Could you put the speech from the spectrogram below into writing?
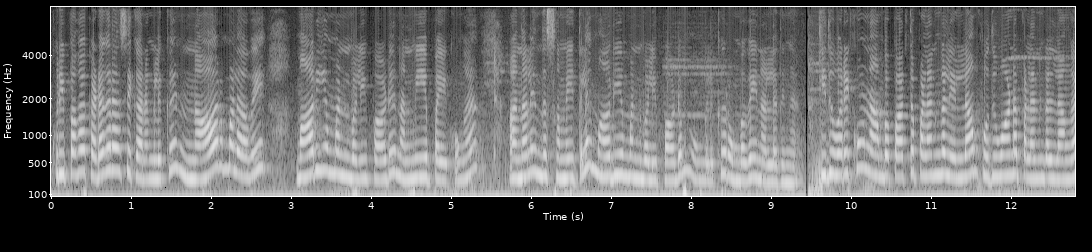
குறிப்பாக கடகராசிக்காரங்களுக்கு நார்மலாகவே மாரியம்மன் வழிபாடு நன்மையை பயக்குங்க. அதனால் இந்த சமயத்தில் மாரியம்மன் வழிபாடு வழிபாடும் உங்களுக்கு ரொம்பவே நல்லதுங்க. இது வரைக்கும் நாம் பார்த்த பலன்கள் எல்லாம் பொதுவான பலன்கள் தாங்க.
